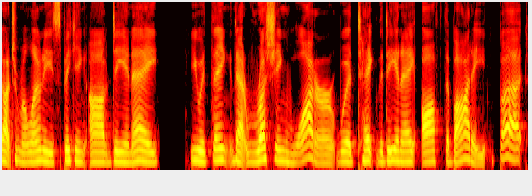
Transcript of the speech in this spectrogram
Dr. Maloney, speaking of DNA, you would think that rushing water would take the DNA off the body, but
